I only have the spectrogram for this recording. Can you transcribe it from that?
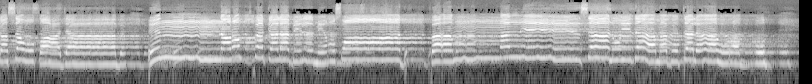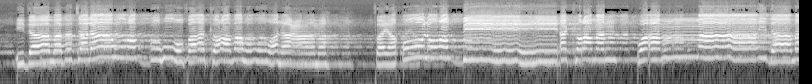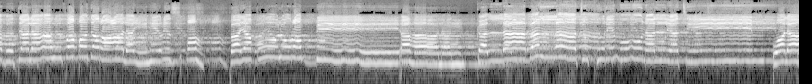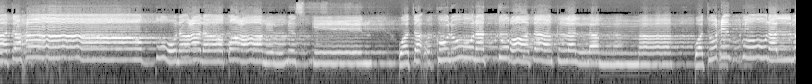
ربك سوط عذاب. إن ربك لبالمرصاد. فأما الإنسان إذا ما ابتلاه ربه إذا ما ابتلاه ربه فأكرمه ونعمه. فيقول ربي أكرمن وأما فيقول ربي أهانن. كلا بل لا تكرمون اليتيم ولا تحاضون على طعام المسكين وتأكلون التراث أكلا لما وتحبون المال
